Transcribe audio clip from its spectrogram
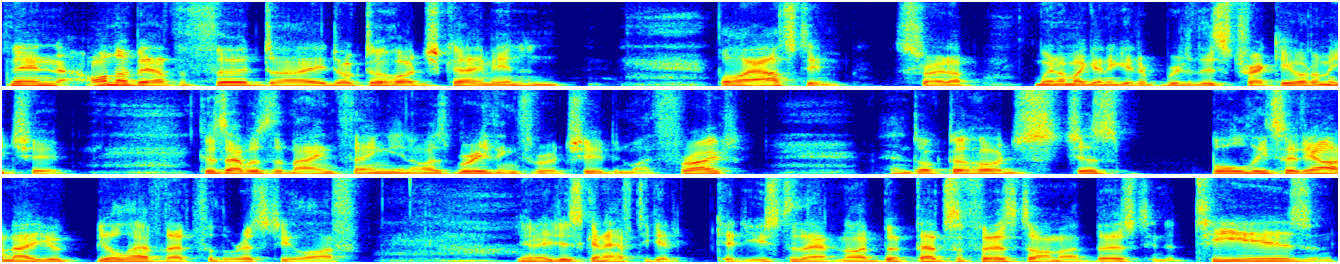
Then, on about the third day, Dr. Hodge came in and, well, I asked him straight up, when am I going to get rid of this tracheotomy tube? Because that was the main thing. You know, I was breathing through a tube in my throat. And Dr. Hodge just baldly said, "Oh no, you, you'll have that for the rest of your life. You know, you're just going to have to get get used to that." And I, but that's the first time I burst into tears, and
